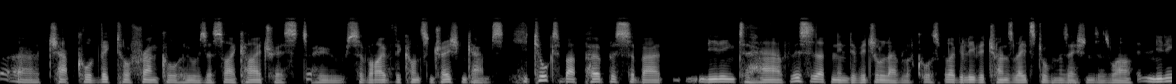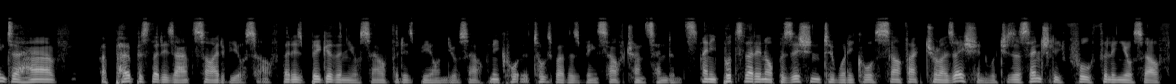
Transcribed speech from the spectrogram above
a chap called Viktor Frankl, who was a psychiatrist who survived the concentration camps. He talks about purpose, about needing to have, this is at an individual level, of course, but I believe it translates to organizations as well, needing to have a purpose that is outside of yourself, that is bigger than yourself, that is beyond yourself. And he call, talks about this being self transcendence. And he puts that in opposition to what he calls self actualization, which is essentially fulfilling yourself.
